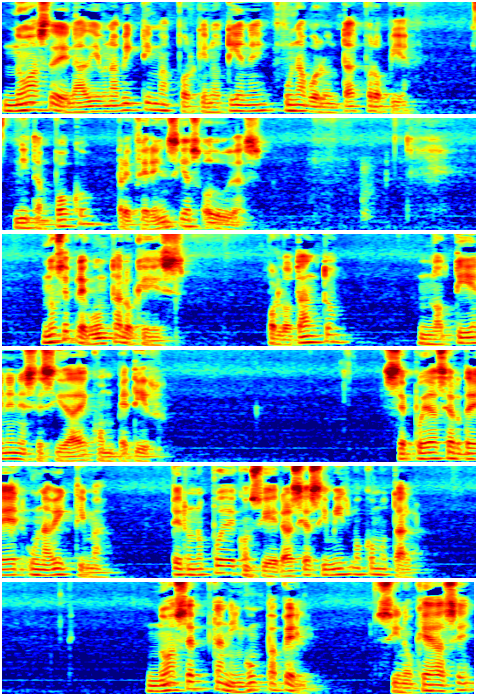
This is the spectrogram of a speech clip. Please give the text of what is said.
No hace de nadie una víctima porque no tiene una voluntad propia, ni tampoco preferencias o dudas. No se pregunta lo que es, por lo tanto, no tiene necesidad de competir. Se puede hacer de él una víctima, pero no puede considerarse a sí mismo como tal. No acepta ningún papel, sino que hace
